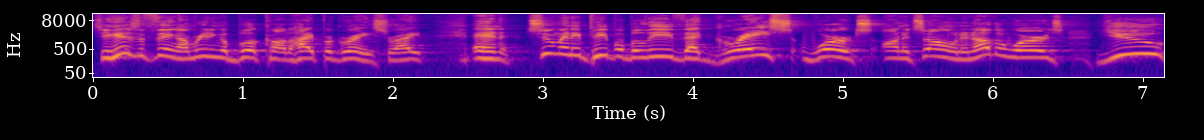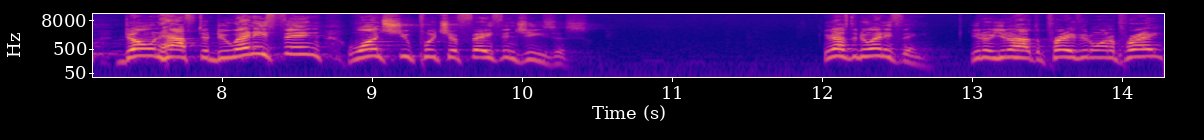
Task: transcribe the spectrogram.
See, here's the thing I'm reading a book called Hyper Grace, right? And too many people believe that grace works on its own. In other words, you don't have to do anything once you put your faith in Jesus. You don't have to do anything. You don't, you don't have to pray if you don't want to pray.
